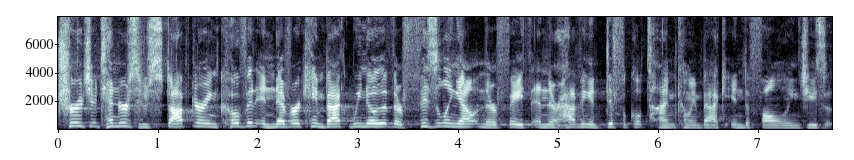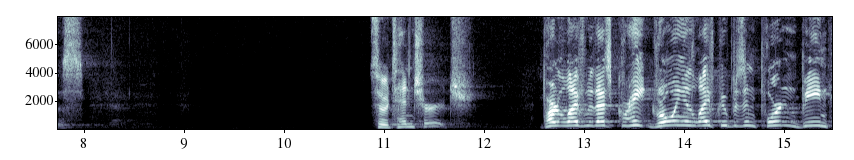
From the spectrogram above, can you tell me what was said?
church attenders who stopped during COVID and never came back, we know that they're fizzling out in their faith and they're having a difficult time coming back into following Jesus. So attend church. Part of life group, that's great. Growing in a life group is important. Being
